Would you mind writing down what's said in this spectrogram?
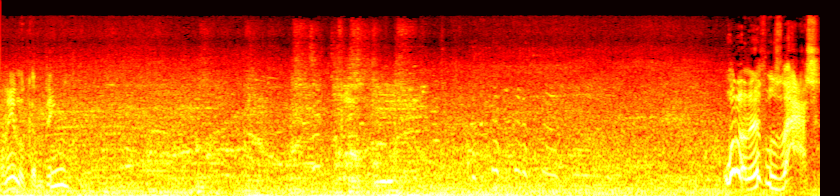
funny looking thing. What on earth was that?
